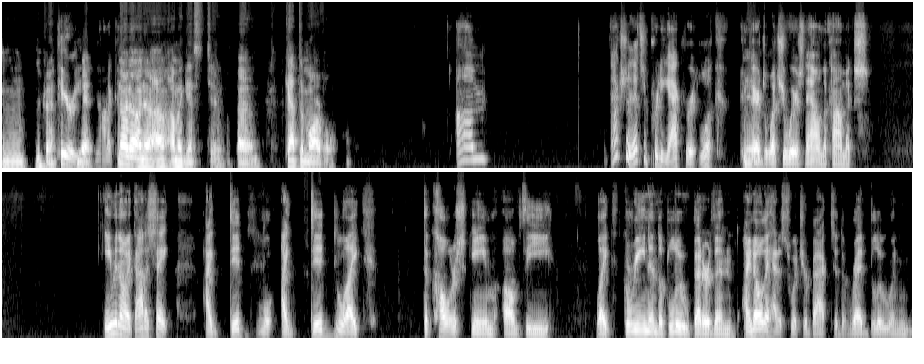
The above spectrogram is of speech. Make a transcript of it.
Mm, okay. Period. Yeah. Not a No, no, no. I, I'm against it too. Um, Captain Marvel. Um, actually, that's a pretty accurate look compared to what she wears now in the comics. Even though I gotta say, I did, I did like the color scheme of the like green and the blue better than I know they had to switch her back to the red, blue, and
